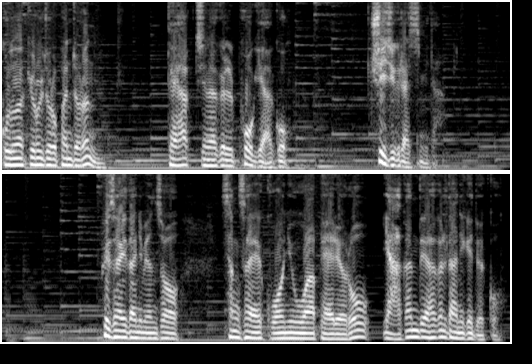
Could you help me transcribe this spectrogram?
고등학교를 졸업한 저는 대학 진학을 포기하고 취직을 했습니다. 회사에 다니면서 상사의 권유와 배려로 야간 대학을 다니게 됐고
